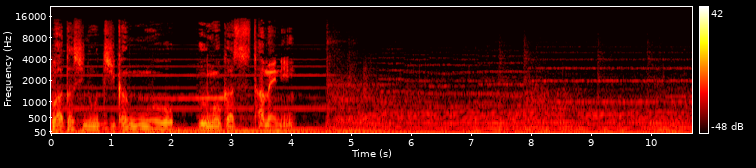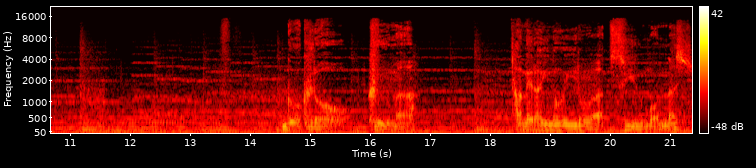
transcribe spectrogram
私の時間を動かすために。ご苦労風魔ためらいの色はつゆもなし。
